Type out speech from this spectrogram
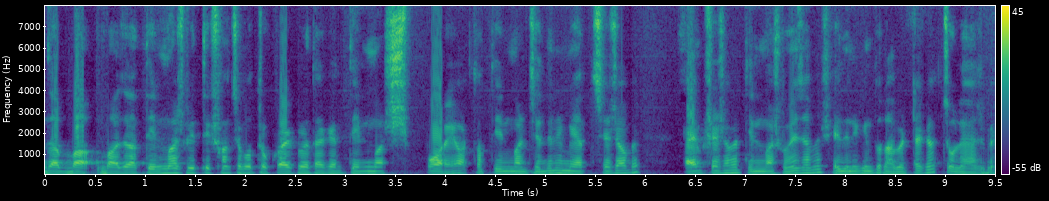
যা বা- যারা তিন মাস ভিত্তিক সঞ্চয়পত্র ক্রয় করে থাকেন, তিন মাস পরে, অর্থাৎ তিন মাস যেদিনই মেয়াদ শেষ হবে টাইম শেষ হবে, তিন মাস হয়ে যাবে, সেই দিনই কিন্তু লাভের টাকা চলে আসবে।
